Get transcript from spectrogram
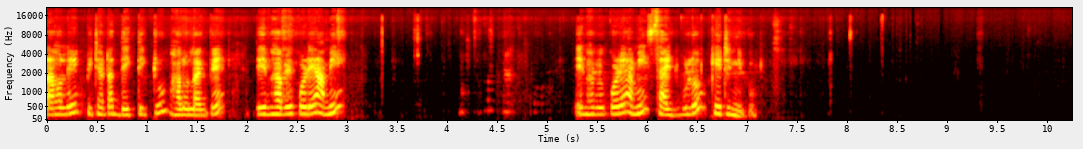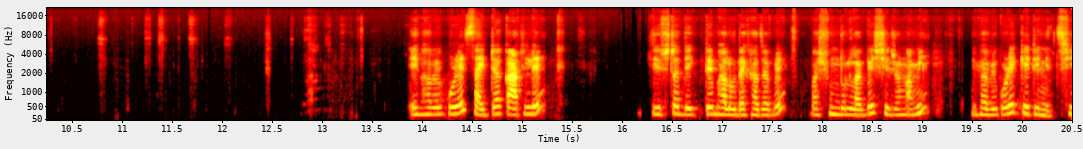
তাহলে পিঠাটা দেখতে একটু ভালো লাগবে। এইভাবে করে আমি, এভাবে করে আমি সাইডগুলো কেটে নিব। এভাবে করে সাইডটা কাটলে চিপসটা দেখতে ভালো দেখা যাবে বা সুন্দর লাগবে, সেজন্য আমি এভাবে করে কেটে নিচ্ছি।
